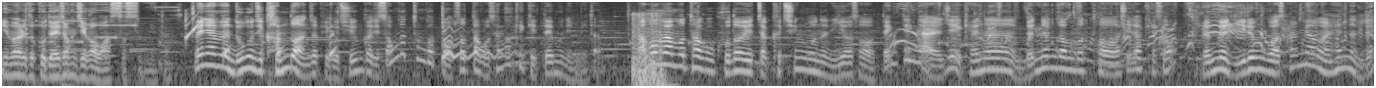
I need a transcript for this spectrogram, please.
이 말을 듣고 뇌정지가 왔었습니다. 왜냐면 누군지 감도 안 잡히고 지금까지 썸 같은 것도 없었다고 생각했기 때문입니다. 아무 말 못하고 굳어있자 그 친구는 이어서 땡땡이 알지? 걔는 몇 년 전부터 시작해서 몇몇 이름과 설명을 했는데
